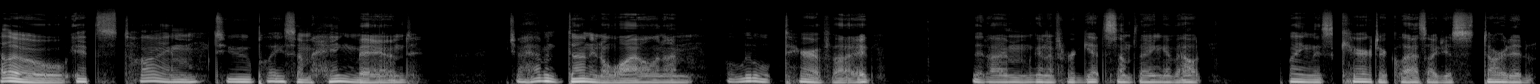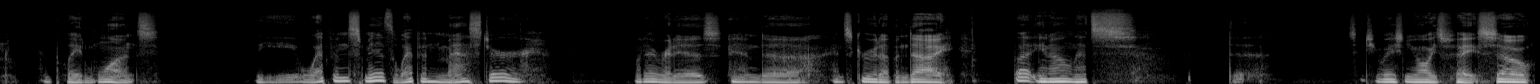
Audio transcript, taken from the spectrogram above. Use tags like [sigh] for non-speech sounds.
Hello, it's time to play some Hengband, which I haven't done in a while, and I'm a little terrified that I'm gonna forget something about playing this character class I just started and played once. The Weaponsmith, Weapon Master, whatever it is, and uh, and screw it up and die. But you know that's the situation you always face. So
